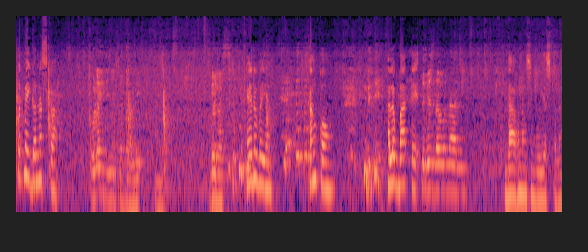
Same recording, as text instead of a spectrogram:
Ba't may ganas ka? Kulay din niya sa sali. Ganas. Eh, ano ba yan? Kangkong. Alugbate. Tibis daw na Dahon ng sibuyas pala.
